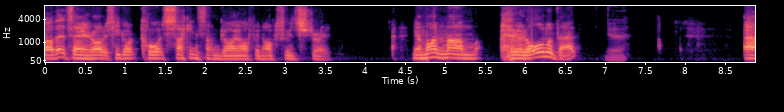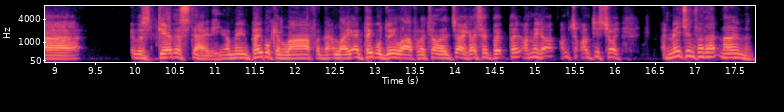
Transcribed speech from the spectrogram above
Oh, that's Ian Roberts. He got caught sucking some guy off in Oxford Street. Now, my mum heard all of that. Yeah. Uh, it was devastating. I mean, people can laugh and that, like, and people do laugh when I tell them a joke. I said, but, but I mean, I- I'm, I'm just trying. Imagine for that moment,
